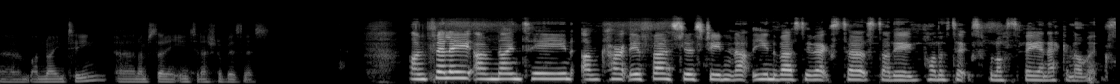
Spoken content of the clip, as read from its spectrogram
Um, I'm 19 and I'm studying international business. I'm Philly, I'm 19. I'm currently a first year student at the University of Exeter studying politics, philosophy, and economics.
